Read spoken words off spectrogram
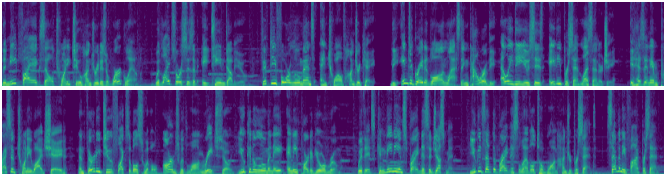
The NeatFi XL 2200 is a work lamp with light sources of 18W, 54 lumens, and 1200K. The integrated long-lasting power of the LED uses 80% less energy. It has an impressive 20-wide shade and 32 flexible swivel arms with long reach so you can illuminate any part of your room. With its convenience brightness adjustment, you can set the brightness level to 100%, 75%,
